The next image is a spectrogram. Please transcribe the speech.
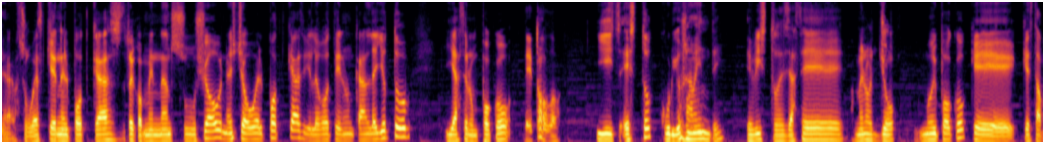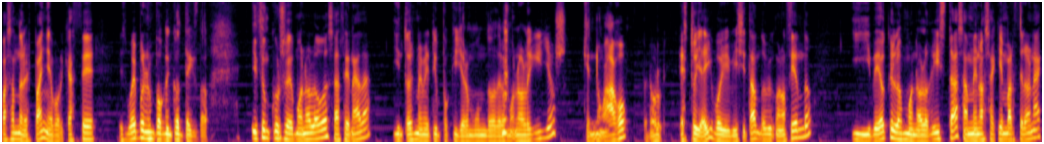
a su vez que en el podcast recomiendan su show, en el show el podcast y luego tienen un canal de YouTube y hacen un poco de todo. Y esto, curiosamente, he visto desde hace, al menos yo, muy poco, que, que está pasando en España, porque hace voy a poner un poco en contexto. Hice un curso de monólogos hace nada y entonces me metí un poquillo en el mundo de los monologuillos, que no hago, pero estoy ahí, voy visitando, voy conociendo y veo que los monologuistas, al menos aquí en Barcelona,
